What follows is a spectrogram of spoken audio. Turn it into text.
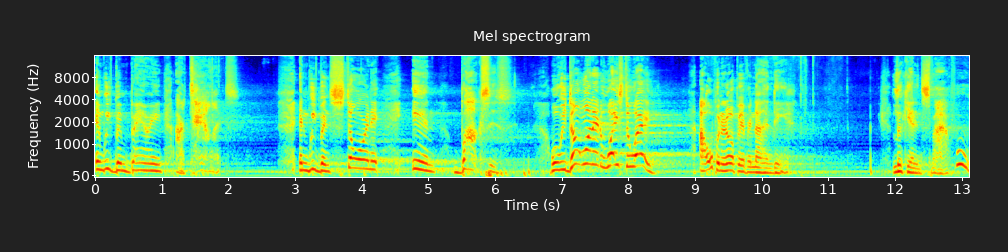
And we've been burying our talents and we've been storing it in boxes. Well, we don't want it to waste away. I open it up every now and then. Look at it and smile. Woo.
